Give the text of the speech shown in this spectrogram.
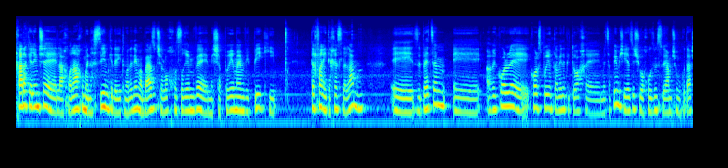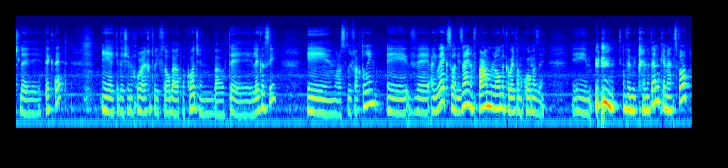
אחד הכלים שלאחרונה אנחנו מנסים כדי להתמודד עם הבעיה הזאת שלא חוזרים ומשפרים MVP, כי תכף אני אתייחס ללמה, אה, זה בעצם, אה, הרי כל, אה, כל ספרינט תמיד הפיתוח מצפים שיהיה איזשהו אחוז מסוים שמוקדש לטק-טט, אה, כדי שהם יוכלו ללכת ולפתור בעיות בקוד שהן בעיות legacy, או לעשות refactoring, וה-UX או הדיזיין אף פעם לא מקבל את המקום הזה. אה, ומבחינתנו כמעצבות,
